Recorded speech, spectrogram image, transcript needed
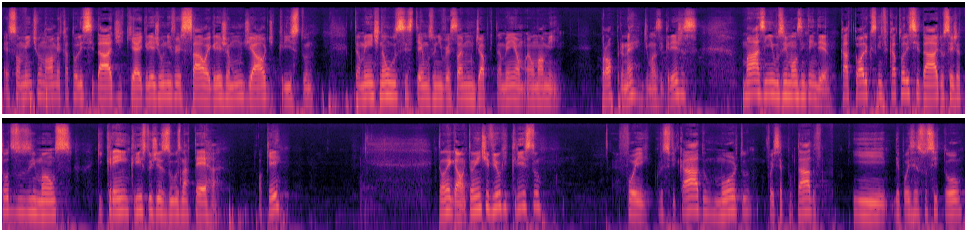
é somente o um nome, a catolicidade, que é a Igreja Universal, a Igreja Mundial de Cristo. Também a gente não usa esses termos universal e mundial, porque também é um, é nome próprio, né, de umas igrejas. Mas os irmãos entenderam. Católico significa catolicidade, ou seja, todos os irmãos que creem em Cristo Jesus na terra. Ok? Então, legal. Então a gente viu que Cristo foi crucificado, morto, foi sepultado e depois ressuscitou.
